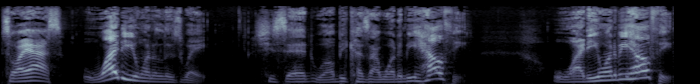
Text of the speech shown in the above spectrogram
So I asked, Why do you want to lose weight? She said, Well, because I want to be healthy. Why do you want to be healthy?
